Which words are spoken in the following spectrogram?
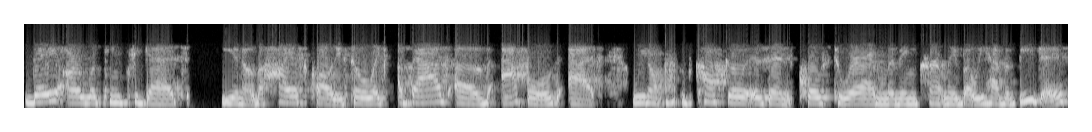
they are looking to get you know, the highest quality. So like a bag of apples at, we don't, Costco isn't close to where I'm living currently, but we have a BJ's.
